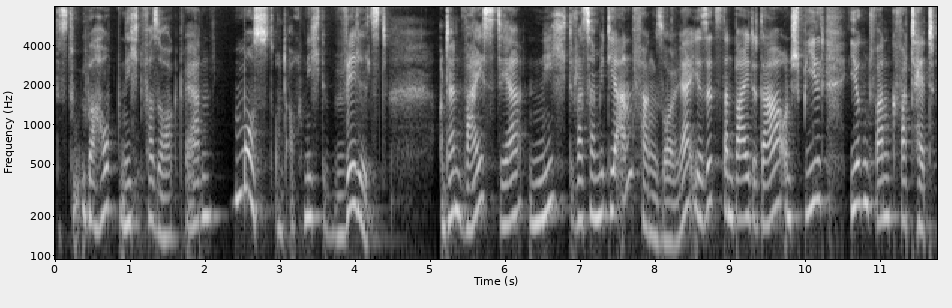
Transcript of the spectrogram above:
dass du überhaupt nicht versorgt werden musst und auch nicht willst. Und dann weiß der nicht, was er mit dir anfangen soll. Ja, ihr sitzt dann beide da und spielt irgendwann Quartett.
